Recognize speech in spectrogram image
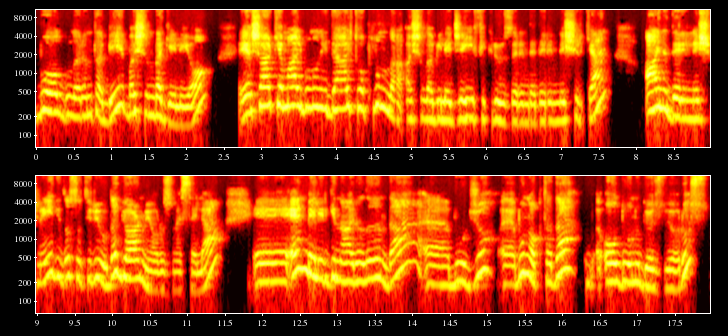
bu olguların tabii başında geliyor. E, Yaşar Kemal bunun ideal toplumla aşılabileceği fikri üzerinde derinleşirken Aynı derinleşmeyi Dido Soteriou'da görmüyoruz mesela. E, en belirgin ayrılığın da e, Burcu e, bu noktada olduğunu gözlüyoruz.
